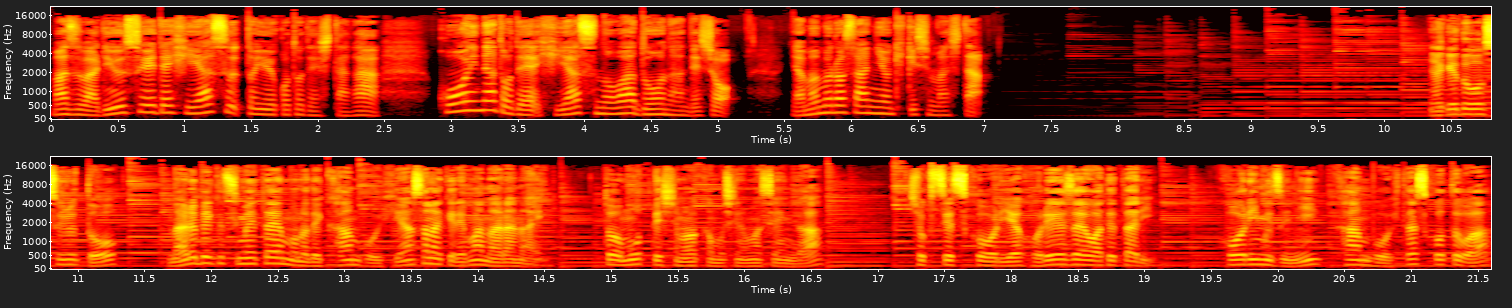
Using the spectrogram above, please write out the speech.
まずは流水で冷やすということでしたが、氷などで冷やすのはどうなんでしょう。山室さんにお聞きしました。やけどをするとなるべく冷たいもので患部を冷やさなければならないと思ってしまうかもしれませんが直接氷や保冷剤を当てたり氷水に患部を浸すことは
